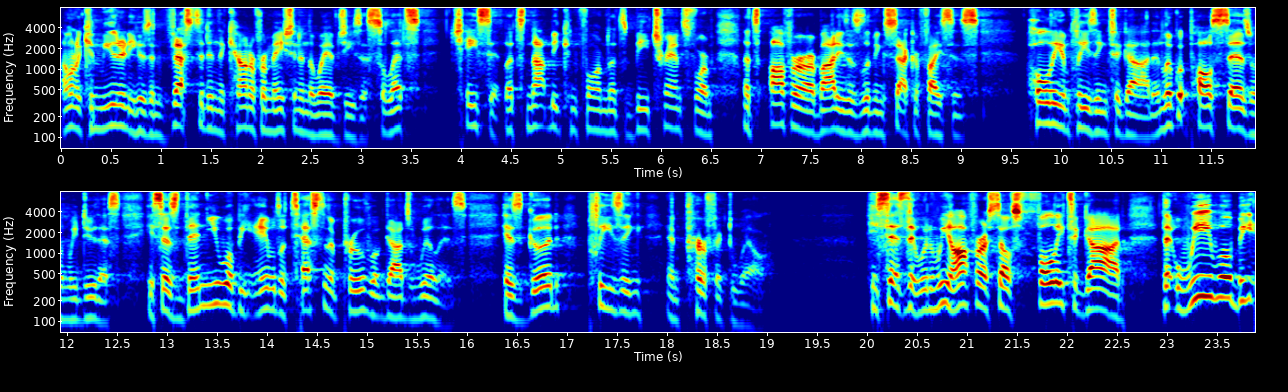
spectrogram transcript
I want a community who's invested in the counterformation in the way of Jesus. So let's chase it. Let's not be conformed. Let's be transformed. Let's offer our bodies as living sacrifices, holy and pleasing to God. And look what Paul says when we do this. He says, Then you will be able to test and approve what God's will is his good, pleasing, and perfect will. He says that when we offer ourselves fully to God, that we will be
